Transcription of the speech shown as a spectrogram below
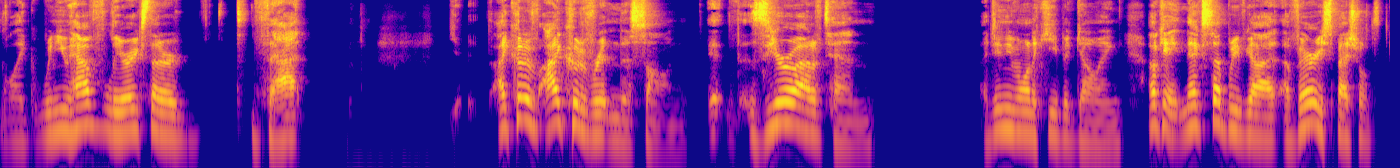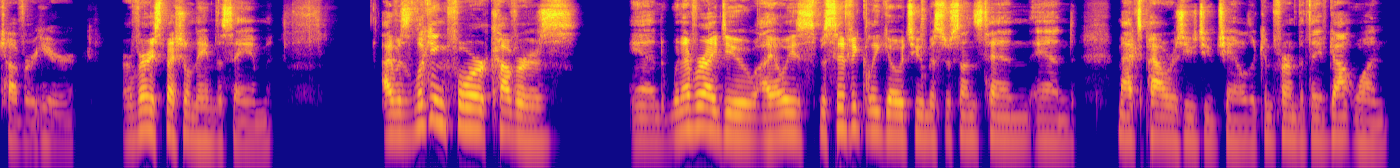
like when you have lyrics that are that. I could have I could have written this song. It, zero out of ten. I didn't even want to keep it going. Okay, next up we've got a very special cover here, or a very special name the same. I was looking for covers and whenever I do, I always specifically go to Mr. Sun's 10 and Max Power's YouTube channel to confirm that they've got one.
